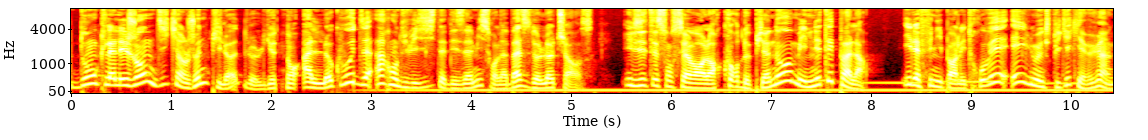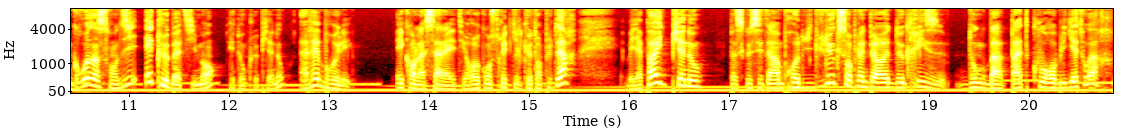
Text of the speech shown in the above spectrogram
Donc la légende dit qu'un jeune pilote, le lieutenant Al Lockwood, a rendu visite à des amis sur la base de Lodgers. Ils étaient censés avoir leur cours de piano, mais ils n'étaient pas là. Il a fini par les trouver et ils lui ont expliqué qu'il y avait eu un gros incendie et que le bâtiment, et donc le piano, avait brûlé. Et quand la salle a été reconstruite quelques temps plus tard, il eh n'y ben, a pas eu de piano, parce que c'était un produit de luxe en pleine période de crise, donc bah pas de cours obligatoire.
